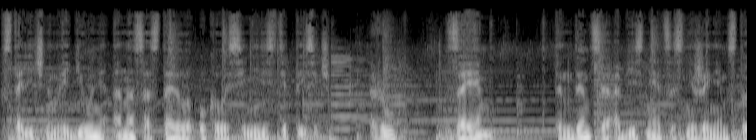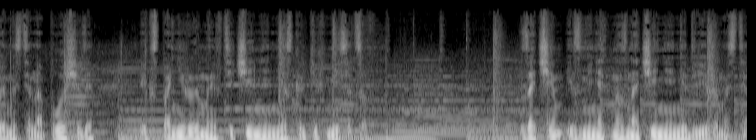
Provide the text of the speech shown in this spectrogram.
в столичном регионе она составила около 70 тысяч руб за. Тенденция объясняется снижением стоимости на площади, экспонируемой в течение нескольких месяцев. Зачем изменять назначение недвижимости?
